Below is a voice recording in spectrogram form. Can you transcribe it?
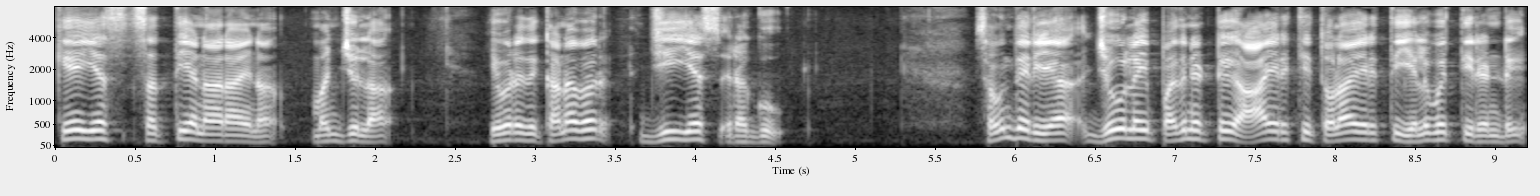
கே எஸ் சத்யநாராயணா மஞ்சுளா. இவரது கணவர் ஜி எஸ் ரகு. சௌந்தர்யா ஜூலை பதினெட்டு ஆயிரத்தி தொள்ளாயிரத்தி எழுபத்தி ரெண்டு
